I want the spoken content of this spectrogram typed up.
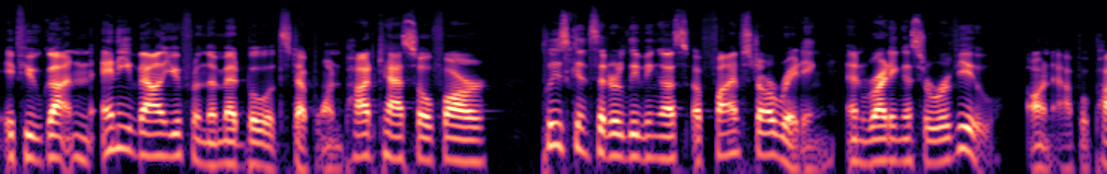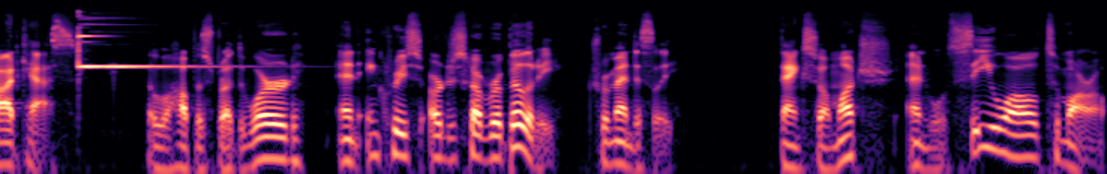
If you've gotten any value from the MedBullets Step 1 podcast so far, please consider leaving us a five star rating and writing us a review on Apple Podcasts. It will help us spread the word and increase our discoverability tremendously. Thanks so much, and we'll see you all tomorrow.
